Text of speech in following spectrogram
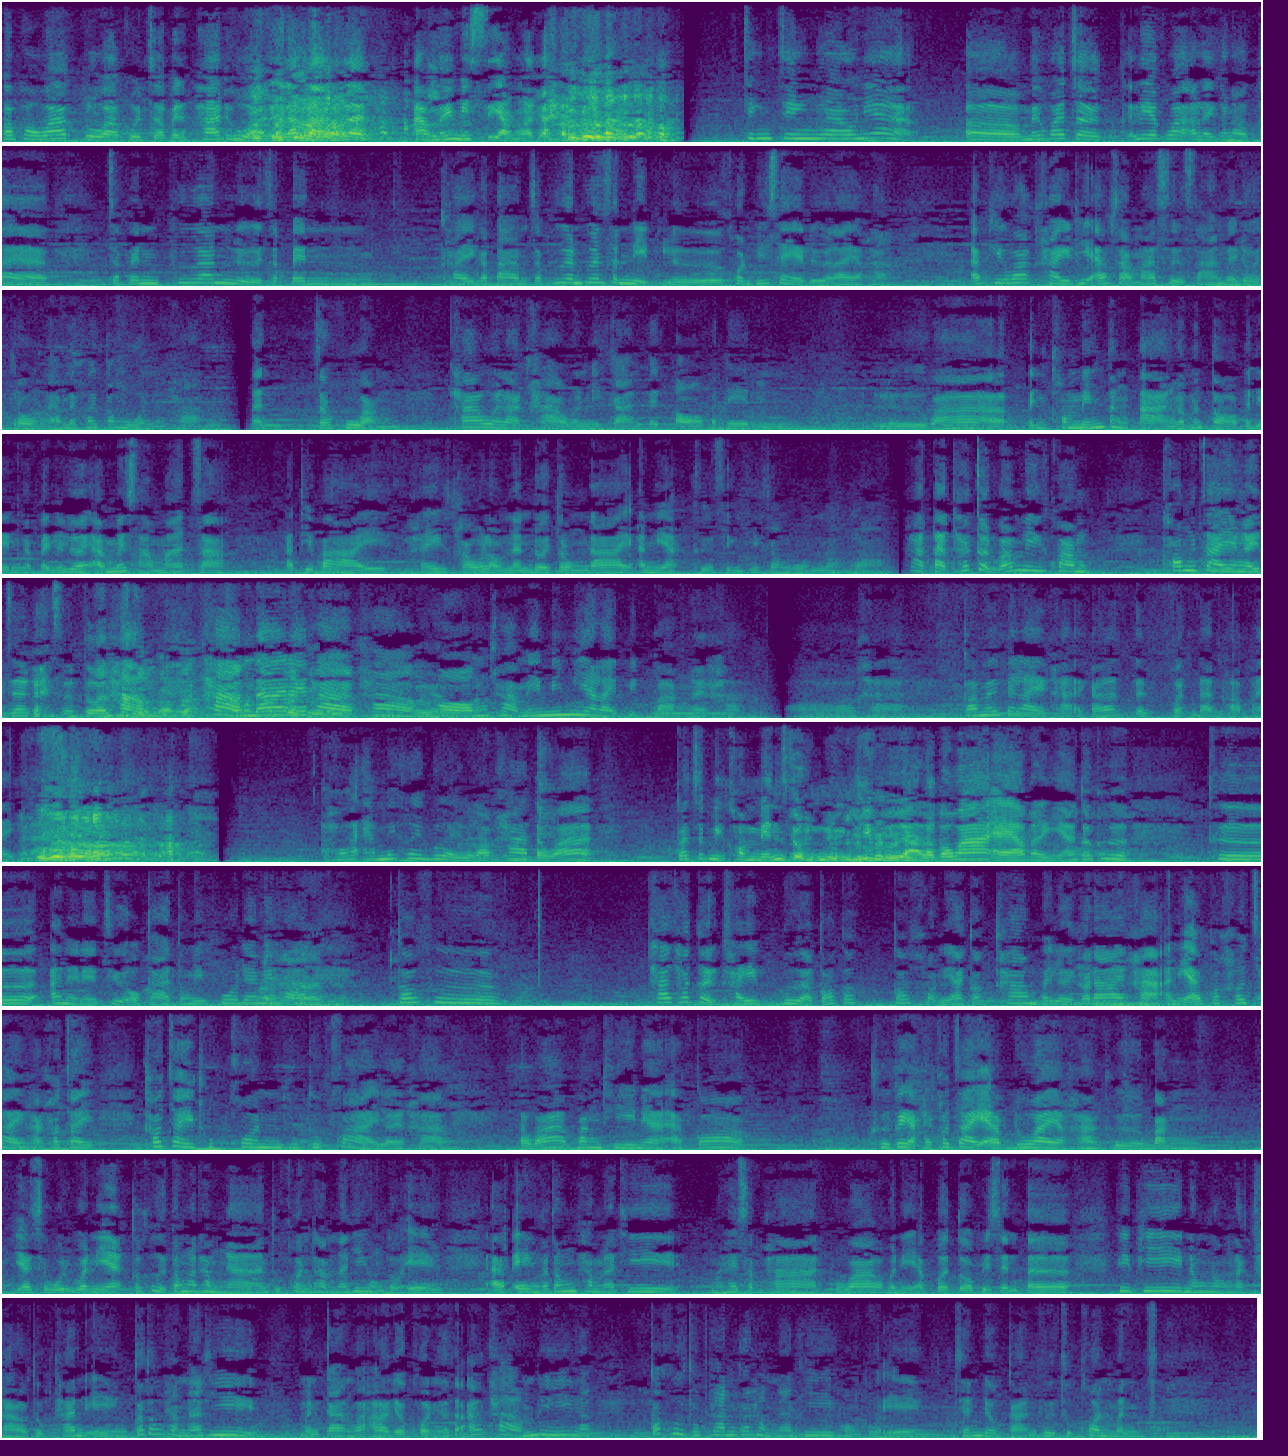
ก็เพราะว่ากลัวคุณจะไปพลาดหัวเนี่ยแหละคะก็เลยอะไม่มีเสียงแล้วกัน จริงๆแล้วเนี่ยเอ่อไม่ว่าจะเรียกว่าอะไรก็แล้วแต่จะเป็นเพื่อนหรือจะเป็นใครก็ตามจะเพื่อนเพื่อนสนิทหรือคนพิเศษหรืออะไรอะค่ะ แอปคิดว่าใครที่แอปสามารถสื่อสารได้โดยตรงแอปไม่ค่อยกังวลนะคะแต่จะห่วงถ้าเวลาข่าวมันมีการไปต่อประเด็น หรือว่าเป็นคอมเมนต์ต่างๆ แล้วมันต่อประเด็นกันไปเรื่อยๆแอปไม่สามารถจะอธิบายให้เขาเหล่านั้นโดยตรงได้ อันเนี้ยคือสิ่งที่กังวลมากกว่าค่ะแต่ถ้าเกิดว่ามีความข้องใจยังไงเจอกันส่วนตัวถาม ถามได้เลยค่ะค่ะพร้อมค่ะไม่ไม่มีอะไรปิดบังเลยค่ะอ๋อค่ะ ก็ไม่เป็นไรค่ะ ก็กดดันต่อไปก็ได้อ๋อแอปไม่เคยเบื่ออยู่แล้วค่ะแต่ว่า ก็จะมีคอมเมนต์ส่วนหนึ่งที่เบื่อแล้วก็ว่าแอปอะไรเงี้ยก็คือ คืออันไหนๆถือโอกาสตรงนี้พูดได้ไหมคะ ได้ครับ ก็คือ ถ้าถ้าเกิดใครเบื่อก็ก็ก็ขออนุญาตก็ข้ามไปเลยก็ได้ค่ะ อันนี้แอปก็เข้าใจค่ะ เข้าใจเข้าใจทุกคนทุกทุกฝ่ายเลยค่ะ แต่ว่าบางทีเนี่ยแอปก็ คือก็อยากให้เข้าใจแอปด้วยอะค่ะ คือบาง อย่างสมมติวันนี้ก็คือต้องมาทำงานทุกคนทำหน้าที่ของตัวเองแอปเองก็ต้องทำหน้าที่มาให้สัมภาษณ์เพราะว่าวันนี้แอปเปิดตัวพรีเซนเตอร์พี่ๆน้องๆนักข่าวทุกท่านเองก็ต้องทำหน้าที่เหมือนกันว่าอ้าวเดี๋ยวคนก็จะอะถามนี้แล้วก็คือทุกท่านก็ทำหน้าที่ของตัวเอง เช่นเดียวกันคือทุกคนมัน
